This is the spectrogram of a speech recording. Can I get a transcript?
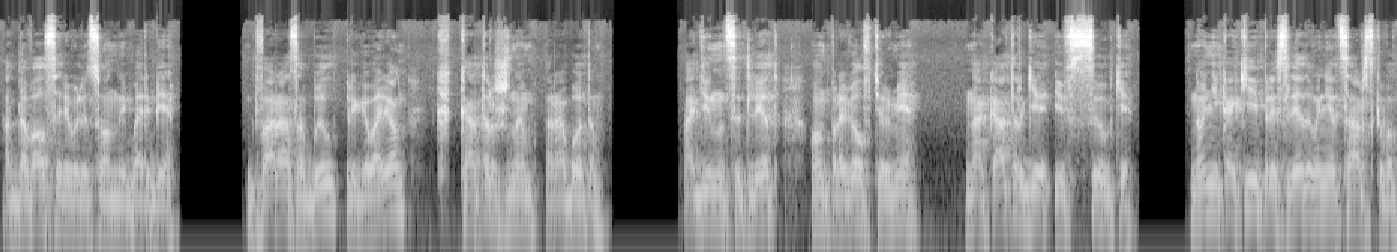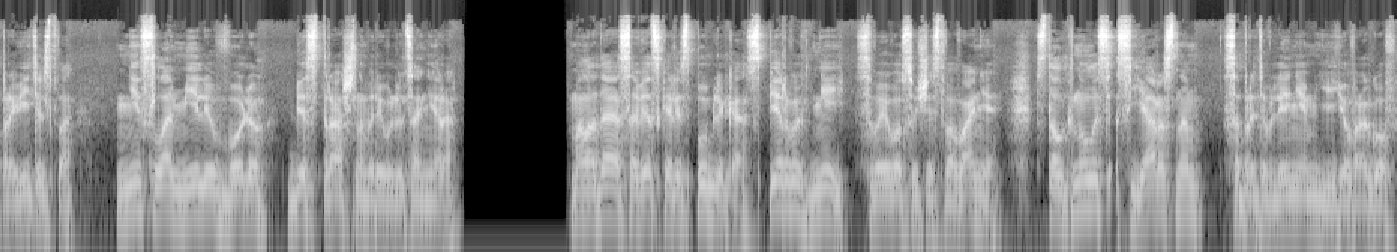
отдавался революционной борьбе. Два раза был приговорен к каторжным работам. 11 лет он провел в тюрьме, на каторге и в ссылке. Но никакие преследования царского правительства не сломили волю бесстрашного революционера. Молодая Советская Республика с первых дней своего существования столкнулась с яростным сопротивлением ее врагов.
